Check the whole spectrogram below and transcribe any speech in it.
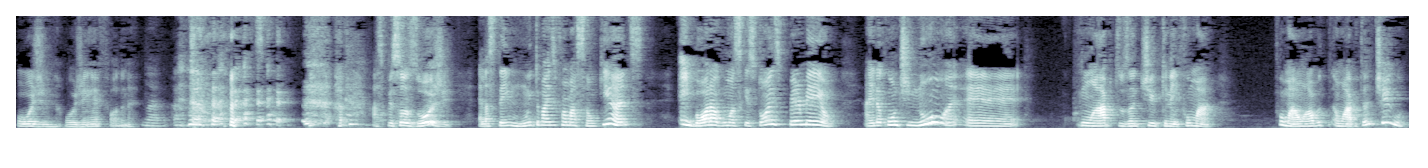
hoje, hoje é foda, né? Não. As pessoas hoje, elas têm muito mais informação que antes. Embora algumas questões permeiam, ainda continuam é, com hábitos antigos, que nem fumar. Fumar é um hábito, é um hábito antigo.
